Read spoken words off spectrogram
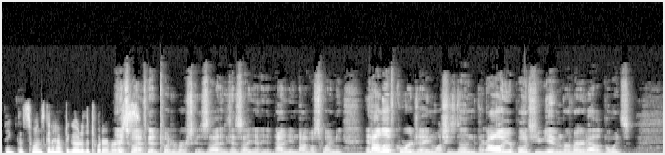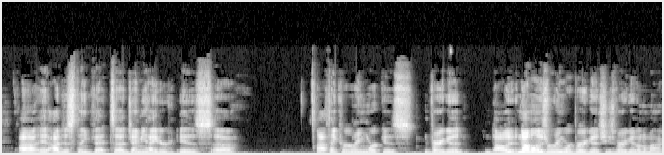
I think this one's gonna have to go to the Twitterverse. It's gonna have to go to Twitterverse because because I, I you're not gonna sway me. And I love Cora Jade and what she's done. All your points you give are very valid points. Uh, it, I just think that uh, Jamie Hayter is. Uh, I think her ring work is very good. Not only- Not only is her ring work very good, she's very good on the mic.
